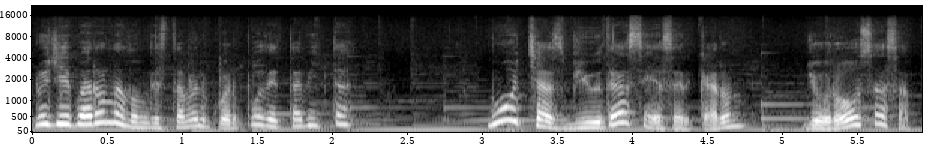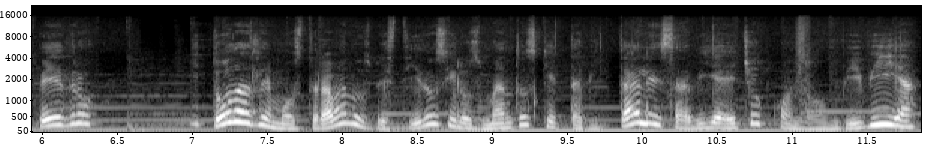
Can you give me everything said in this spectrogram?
lo llevaron a donde estaba el cuerpo de Tabita. Muchas viudas se acercaron llorosas a Pedro y todas le mostraban los vestidos y los mantos que Tabita les había hecho cuando aún vivía.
